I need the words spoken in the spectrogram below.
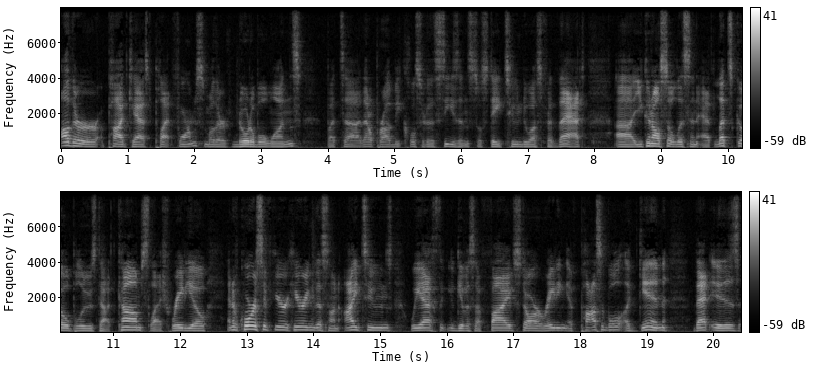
other podcast platforms, some other notable ones, but uh, that'll probably be closer to the season, so stay tuned to us for that. Uh, you can also listen at letsgoblues.com slash radio. And of course, if you're hearing this on iTunes, we ask that you give us a five star rating if possible. Again, that is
